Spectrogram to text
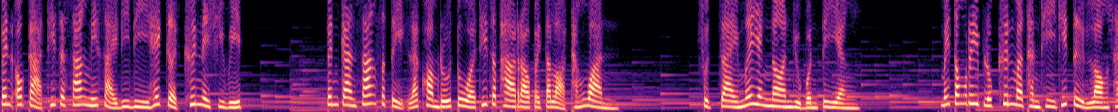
เป็นโอกาสที่จะสร้างนิสัยดีๆ ให้เกิดขึ้นในชีวิต เป็นการสร้างสติและความรู้ตัวที่จะพาเราไปตลอดทั้งวัน ฝึกใจเมื่อยังนอนอยู่บนเตียง ไม่ต้องรีบลุกขึ้นมาทันทีที่ตื่นลองใช้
